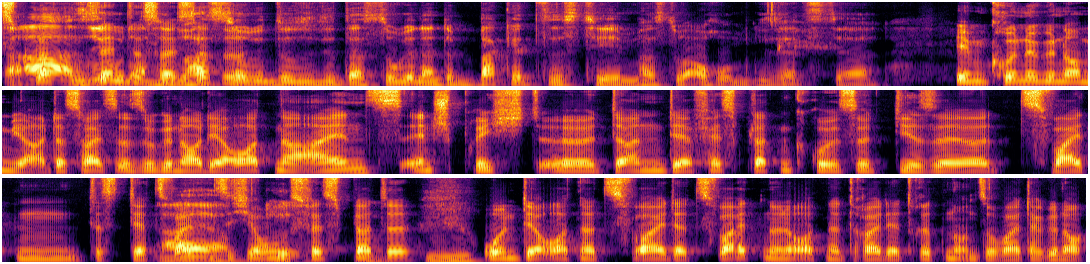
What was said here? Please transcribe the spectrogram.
Ah, sehr Festplattenset. Das Also, du heißt hast also so du das sogenannte Bucket-System hast du auch umgesetzt, ja. Im Grunde genommen ja. Das heißt also genau, der Ordner 1 entspricht, äh, dann der Festplattengröße dieser 2. des der Ah 2. ja, okay, cool. Sicherungsfestplatte Mhm. und der Ordner 2 der 2. und der Ordner 3 der 3. und so weiter, genau.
